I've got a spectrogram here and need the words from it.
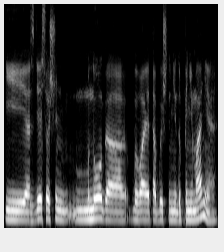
И здесь очень много бывает обычно недопонимания.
